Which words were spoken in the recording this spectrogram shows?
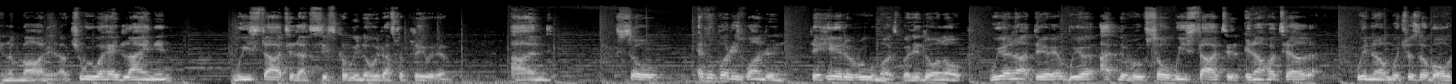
in the morning. I'm sure we were headlining. We started at 6 because we know we'd have to play with him. And so everybody's wondering, they hear the rumors, but they don't know. We are not there, we are at the roof. So we started in a hotel, Wyndham, which was about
